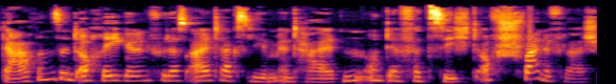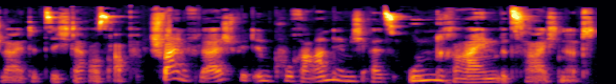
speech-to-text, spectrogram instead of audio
Darin sind auch Regeln für das Alltagsleben enthalten und der Verzicht auf Schweinefleisch leitet sich daraus ab. Schweinefleisch wird im Koran nämlich als unrein bezeichnet.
